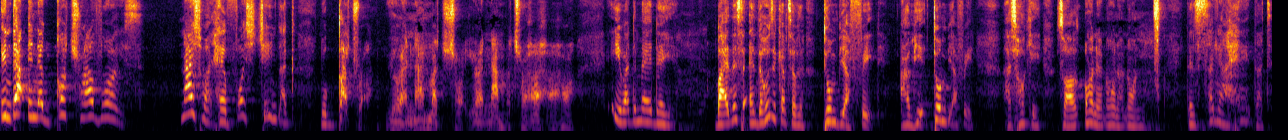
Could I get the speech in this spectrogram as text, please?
In that, in a guttural voice. Nice one. Her voice changed like no guttural. You are an amateur. You are an amateur. Ha ha. Hey, what the By this, and the Holy kept saying, Don't be afraid. I'm here. Don't be afraid. I said, okay. So I was on and on and on. Then suddenly I heard that.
